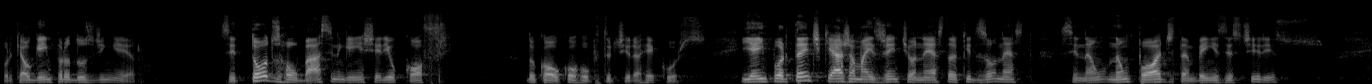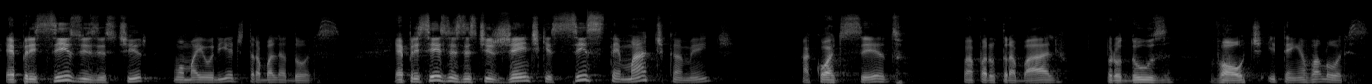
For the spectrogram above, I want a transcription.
porque alguém produz dinheiro. Se todos roubassem, ninguém encheria o cofre do qual o corrupto tira recursos. E é importante que haja mais gente honesta do que desonesta, senão não pode também existir isso. É preciso existir uma maioria de trabalhadores é preciso existir gente que sistematicamente acorde cedo, vá para o trabalho, produza, volte e tenha valores.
